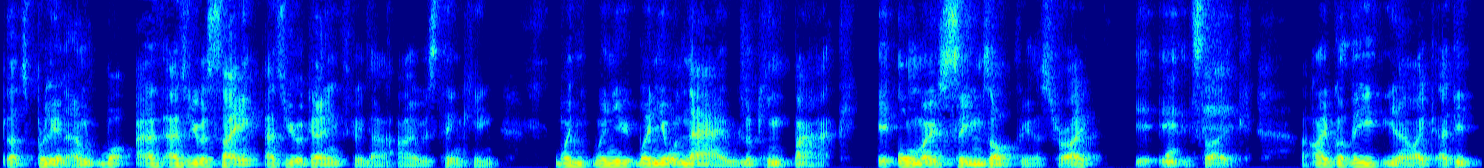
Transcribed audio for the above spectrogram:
that's brilliant. And what as you were saying, as you were going through that, I was thinking when when you when you're now looking back, it almost seems obvious, right? It, yeah. It's like I've got the, you know, I, I, did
